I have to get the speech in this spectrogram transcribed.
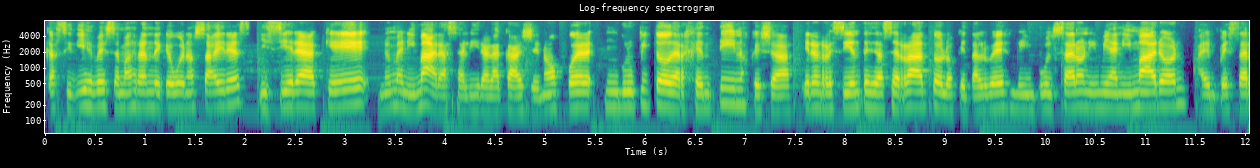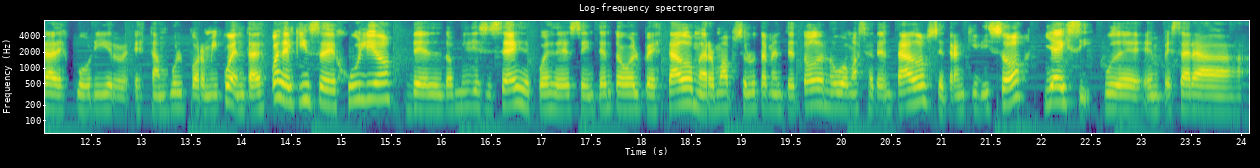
casi 10 veces más grande que Buenos Aires, hiciera que no me animara a salir a la calle, ¿no? Fue un grupito de argentinos que ya eran residentes de hace rato los que tal vez me impulsaron y me animaron a empezar a descubrir Estambul por mi cuenta. Después del 15 de julio del 2016, después de ese intento de golpe de Estado, me armó absolutamente todo, no hubo más atentados, se tranquilizó y ahí sí, pude empezar a,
